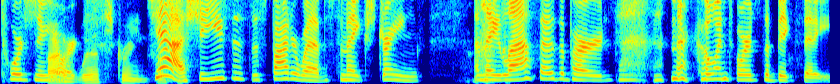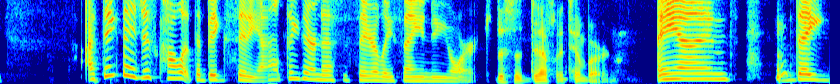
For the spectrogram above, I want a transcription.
towards New York. Spider web strings Yeah, she uses the spider webs to make strings and they lasso the birds and they're going towards the big city. I think they just call it the big city. I don't think they're necessarily saying New York. this is definitely tim burton And they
